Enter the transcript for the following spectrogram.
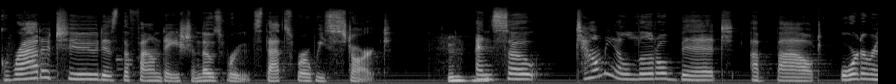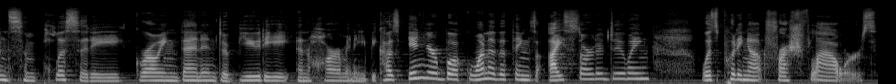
gratitude is the foundation, those roots. That's where we start. And so, tell me a little bit about order and simplicity growing then into beauty and harmony. Because in your book, one of the things I started doing was putting out fresh flowers,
